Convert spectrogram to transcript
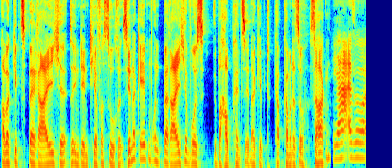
Aber gibt es Bereiche, in denen Tierversuche Sinn ergeben und Bereiche, wo es überhaupt keinen Sinn ergibt? Kann, kann man das so sagen? Ja, also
